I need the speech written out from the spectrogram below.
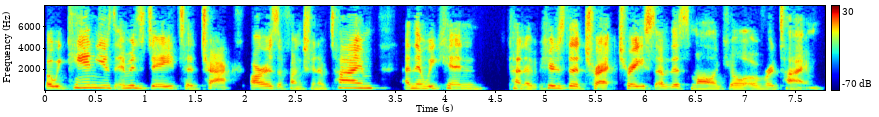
But we can use ImageJ to track R as a function of time. And then we can kind of, here's the tra trace of this molecule over time.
